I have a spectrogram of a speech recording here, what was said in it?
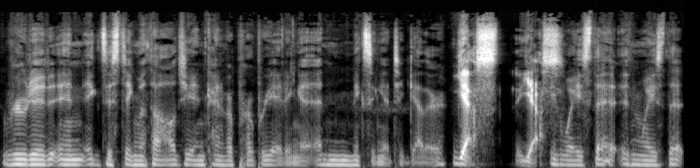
rooted in existing mythology and kind of appropriating it and mixing it together yes, yes. in ways that in ways that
